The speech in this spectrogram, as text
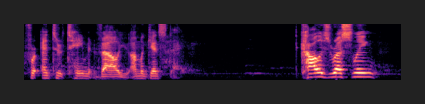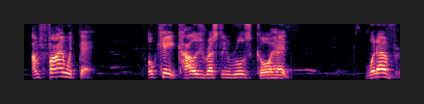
for entertainment value. I'm against that. college wrestling, I'm fine with that. Okay, college wrestling rules, go ahead. Whatever.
